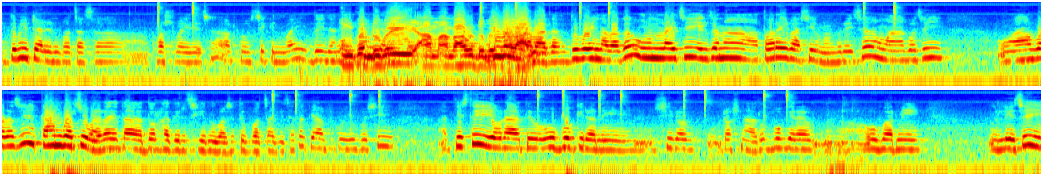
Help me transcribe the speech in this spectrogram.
एकदमै ट्यालेन्ट बच्चा छ फर्स्ट भाइ रहेछ अर्को सेकेन्ड भाइ दुईजना दुवै दुबई नभएको उनलाई चाहिँ एकजना तराईवासी हुनुहुँदो रहेछ। उहाँको चाहिँ उहाँबाट चाहिँ काम गर्छु भनेर यता दोलखातिर छिर्नु भएको छ त्यो बच्चा बिचरा त्यहाँ पुगेपछि त्यस्तै एउटा त्यो ऊ बोकिरहने सिरक डस्नाहरू बोकेर ऊ गर्नेले चाहिँ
